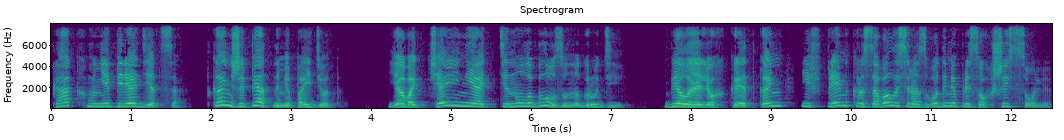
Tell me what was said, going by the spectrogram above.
Как мне переодеться? Ткань же пятнами пойдет. Я в отчаянии оттянула блузу на груди. Белая легкая ткань и впрямь красовалась разводами присохшей соли.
